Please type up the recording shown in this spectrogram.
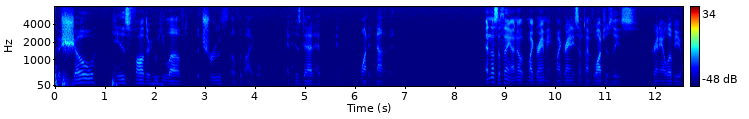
to show his father who he loved the truth of the Bible. And his dad had, had wanted none of it. And that's the thing. I know my granny my granny sometimes watches these. Granny, I love you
